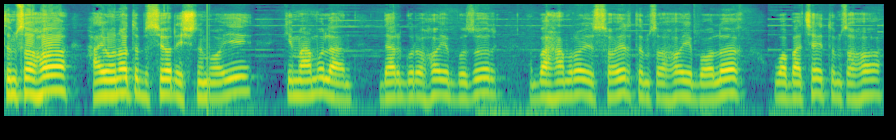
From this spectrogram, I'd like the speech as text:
تمساح ها حیوانات بسیار اجتماعی که معمولا در گروه های بزرگ به همراه سایر تمساح های بالغ و بچه تمساح ها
